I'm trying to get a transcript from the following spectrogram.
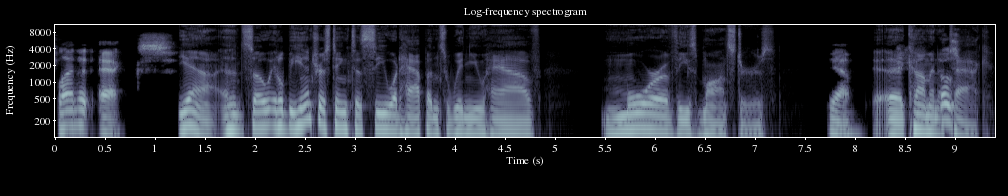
Planet X. Yeah, and so it'll be interesting to see what happens when you have more of these monsters Yeah. uh, come and Those- attack.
